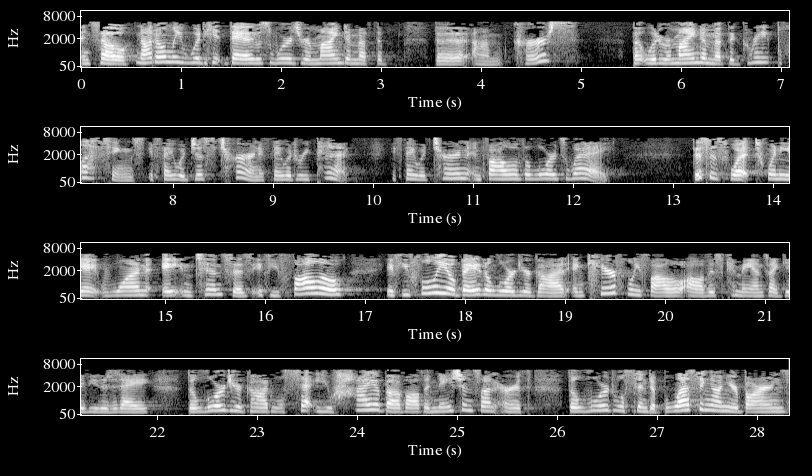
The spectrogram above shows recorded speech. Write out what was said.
And so not only would he, those words remind him of the, the um, curse, but would remind him of the great blessings if they would just turn, if they would repent, if they would turn and follow the Lord's way. This is what 28, 1, 8, and 10 says. If you follow, if you fully obey the Lord your God and carefully follow all of his commands I give you today, the Lord your God will set you high above all the nations on earth. The Lord will send a blessing on your barns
